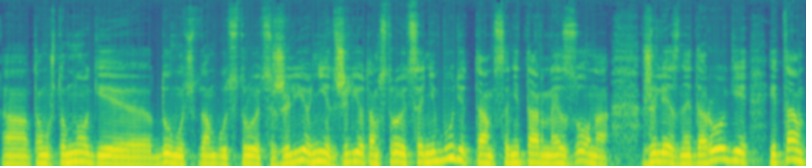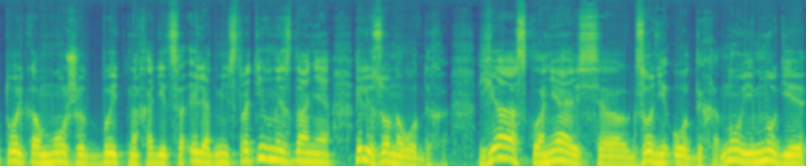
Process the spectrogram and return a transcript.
а, потому что многие думают, что там будет строиться жилье. Нет, жилье там строиться не будет, там санитарная зона железной дороги, и там только может быть находиться или административное здание, или зона отдыха. Я склоняюсь э, к зоне отдыха. Ну и многие,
